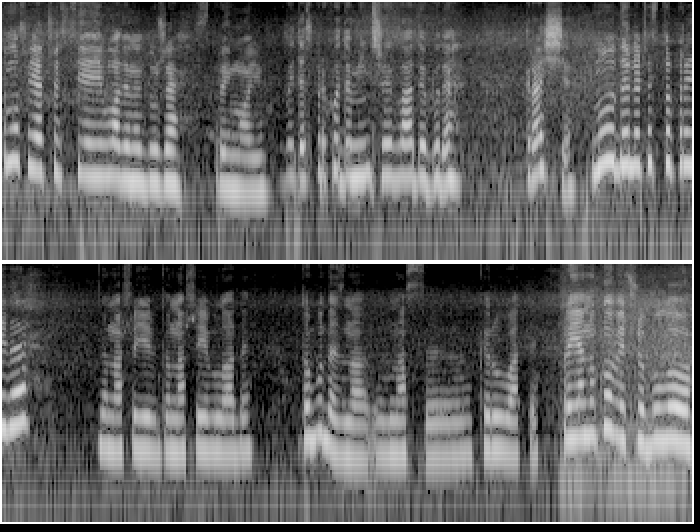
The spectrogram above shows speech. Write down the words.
Тому що я щось цієї влади не дуже сприймаю. Вийде з приходом іншої влади буде краще. Ну, дивлячись, хто прийде до нашої, до нашої влади, хто буде зна- нас е, керувати. При Януковичу було,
